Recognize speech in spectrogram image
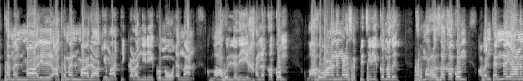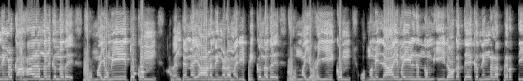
അധമന്മാരിൽ അധമന്മാരാക്കി മാറ്റിക്കളഞ്ഞിരിക്കുന്നു എന്നാണ്. അള്ളാഹുല്ലതീ ഖലഖക്കും അള്ളാഹുവാണ് നിങ്ങളെ സൃഷ്ടിച്ചിരിക്കുന്നത്. അവൻ തന്നെയാണ് നിങ്ങൾക്ക് ആഹാരം നൽകുന്നത്. അവൻ തന്നെയാണ് നിങ്ങളെ മരിപ്പിക്കുന്നത്. ഒന്നുമില്ലായ്മയിൽ നിന്നും ഈ ലോകത്തേക്ക് നിങ്ങളെ പിറത്തി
